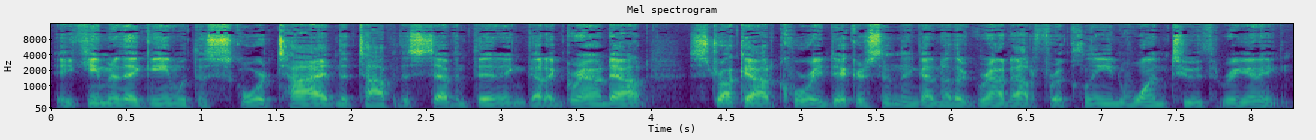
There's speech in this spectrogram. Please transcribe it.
He came into that game with the score tied in the top of the seventh inning, got a ground out, struck out Corey Dickerson, then got another ground out for a clean 1 2 3 inning.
